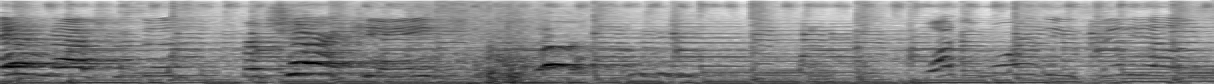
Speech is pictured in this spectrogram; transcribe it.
Air mattresses for Cherokee. Watch more of these videos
